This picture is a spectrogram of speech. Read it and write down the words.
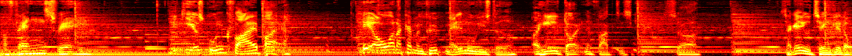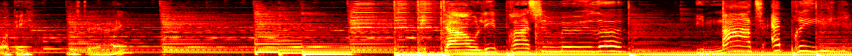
For fanden svag Vi giver sgu en kvejebajer. Herover der kan man købe dem alle mulige steder. Og hele døgnet faktisk. Så, så kan I jo tænke lidt over det Et dagligt pressemøde i marts-april.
